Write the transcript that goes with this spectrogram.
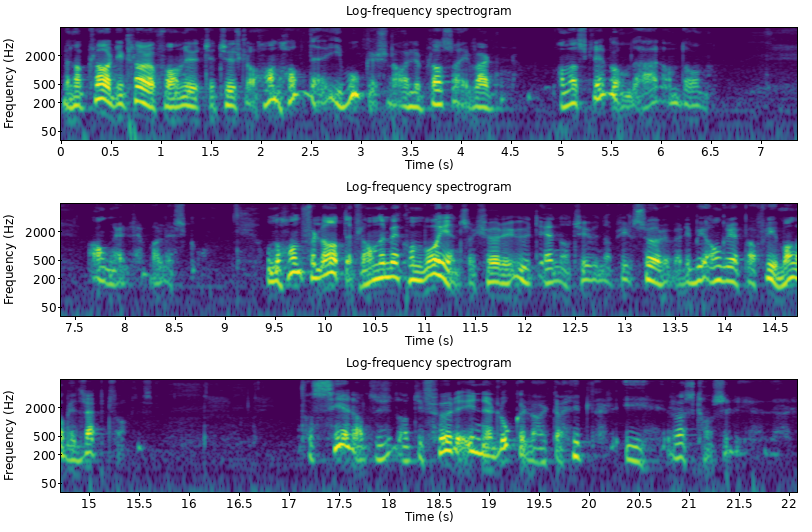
Men han klar, de klarer å få han ut til Tyskland. Han havner i Bokersen av alle plasser i verden. Han har skrevet om det her, han Don Angel Valesco. Og når han forlater, for han er med konvoien som kjører ut 21.4 sørover, de blir angrepet av fly, mange blir drept faktisk. Da ser han at de fører inn en lookalike av Hitler i rettskanselliet. der.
